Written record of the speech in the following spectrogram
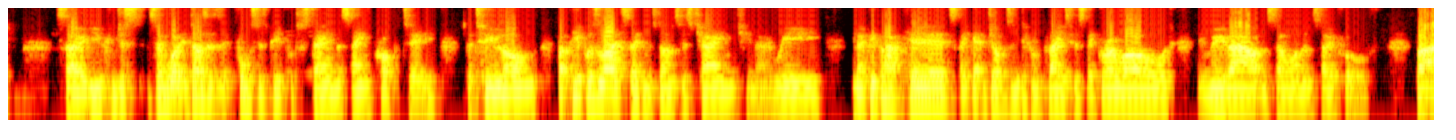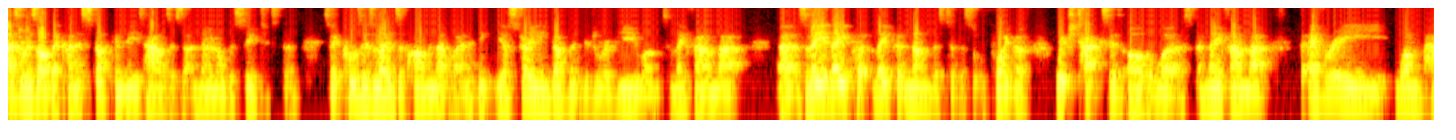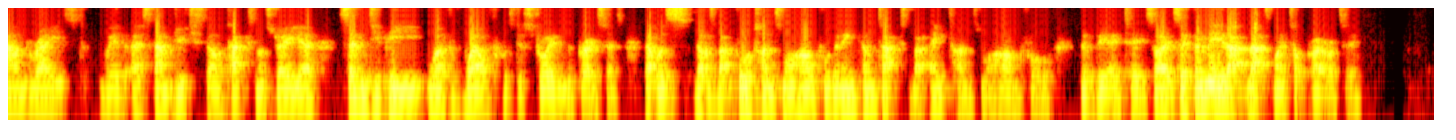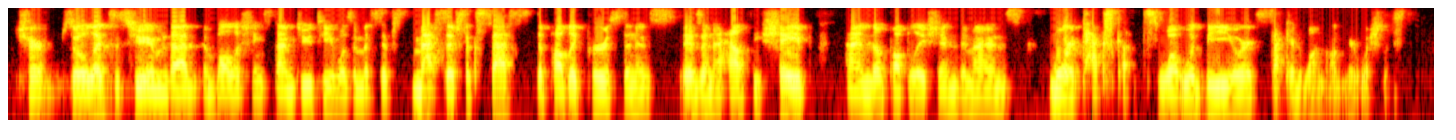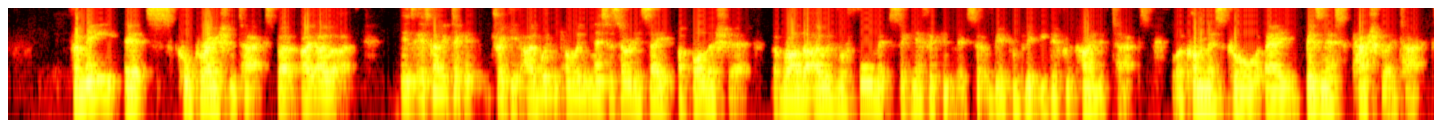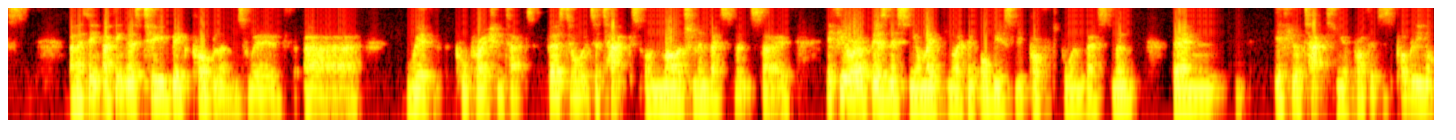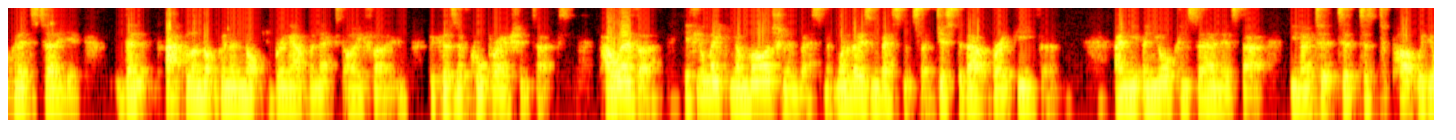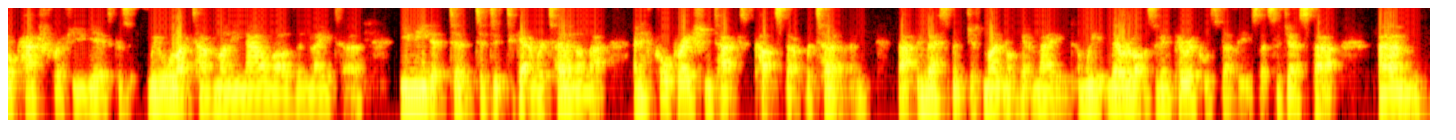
So you can just, so what it does is it forces people to stay in the same property for too long. But people's life circumstances change. You know, we, you know, people have kids, they get jobs in different places, they grow old, they move out, and so on and so forth. But as a result, they're kind of stuck in these houses that are no longer suited to them. So it causes loads of harm in that way. And I think the Australian government did a review once, and they found that. Uh, so they, they put they put numbers to the sort of point of which taxes are the worst, and they found that for every one pound raised with a stamp duty style tax in Australia, 70p worth of wealth was destroyed in the process. That was that was about four times more harmful than income tax, about eight times more harmful than VAT. So, so for me, that that's my top priority. Sure. So let's assume that abolishing stamp duty was a massive, massive success. The public person is is in a healthy shape, and the population demands more tax cuts. What would be your second one on your wish list? For me, it's corporation tax, but I, I it's, it's kind of tricky. I wouldn't I wouldn't necessarily say abolish it, but rather I would reform it significantly so it would be a completely different kind of tax, what economists call a business cash flow tax. And I think I think there's two big problems with uh, with corporation tax. First of all, it's a tax on marginal investment. So if you're a business and you're making like an obviously profitable investment, then if you're taxing your profits, it's probably not going to deter you. Then Apple are not going to not bring out the next iPhone because of corporation tax. However, if you're making a marginal investment, one of those investments that just about break even, and, and your concern is that you know to, to, to, to part with your cash for a few years because we all like to have money now rather than later. You need it to, to, to get a return on that. And if corporation tax cuts that return that investment just might not get made. And we there are lots of empirical studies that suggest that um,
